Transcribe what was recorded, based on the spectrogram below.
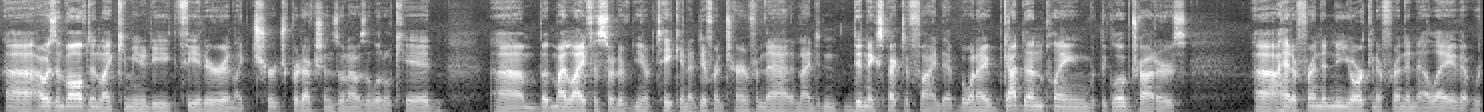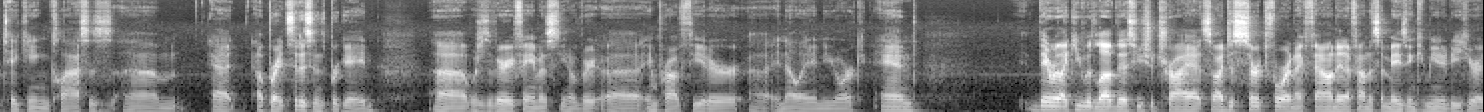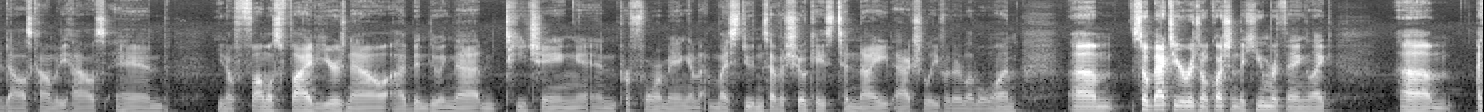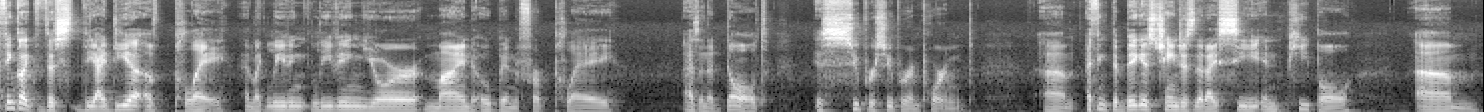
Uh, I was involved in like community theater and like church productions when I was a little kid, um, but my life has sort of you know taken a different turn from that, and I didn't didn't expect to find it. But when I got done playing with the Globetrotters, uh, I had a friend in New York and a friend in LA that were taking classes um, at Upright Citizens Brigade, uh, which is a very famous, you know, very uh, improv theater uh, in LA and New York, and they were like, "You would love this. You should try it." So I just searched for it and I found it. I found this amazing community here at Dallas Comedy House, and you know, almost five years now, I've been doing that and teaching and performing. And my students have a showcase tonight, actually, for their level one. Um, so back to your original question, the humor thing, like. Um, I think like this the idea of play and like leaving leaving your mind open for play as an adult is super super important. Um, I think the biggest changes that I see in people, um,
